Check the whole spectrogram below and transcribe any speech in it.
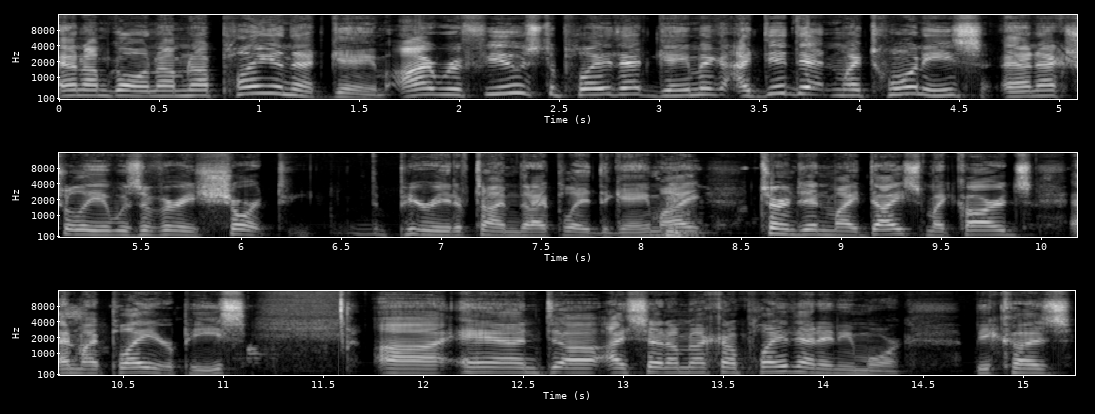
And I'm going, I'm not playing that game. I refuse to play that game. I did that in my 20s, and actually, it was a very short period of time that I played the game. I turned in my dice, my cards, and my player piece. Uh, and uh, I said, I'm not going to play that anymore because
